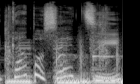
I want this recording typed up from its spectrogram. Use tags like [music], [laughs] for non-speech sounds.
Και κάπως έτσι...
